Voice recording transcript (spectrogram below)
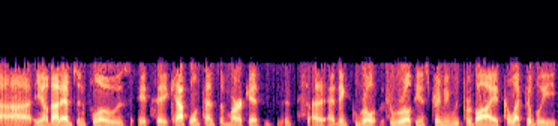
uh, you know that ebbs and flows. It's a capital intensive market. It's I, I think ro- through royalty and streaming we provide collectively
